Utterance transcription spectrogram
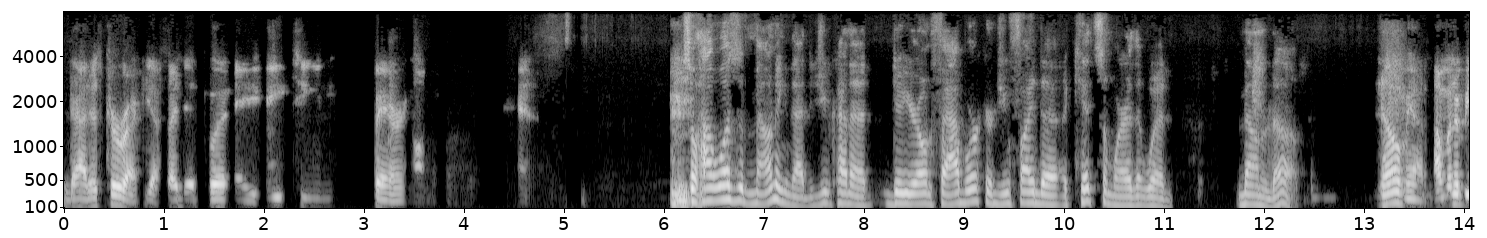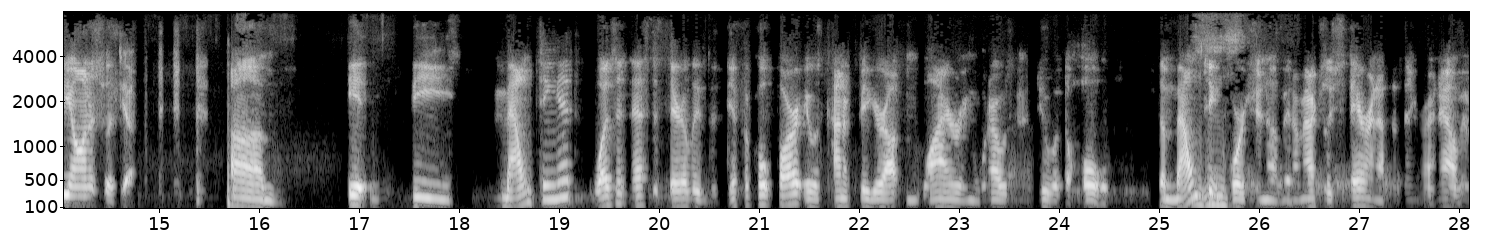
That is correct. Yes, I did put a 18 fairing on so how was it mounting that? Did you kind of do your own fab work, or did you find a, a kit somewhere that would mount it up? No, man. I'm gonna be honest with you. Um, it the mounting it wasn't necessarily the difficult part. It was kind of figure out some wiring, what I was going to do with the hole. The mounting Mhm. portion of it, I'm actually staring at the thing right now. I'm in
